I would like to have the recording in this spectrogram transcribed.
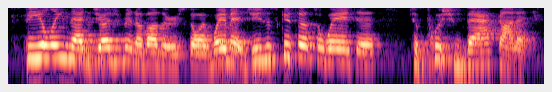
feeling that judgment of others, going, wait a minute, Jesus gives us a way to, to push back on it.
